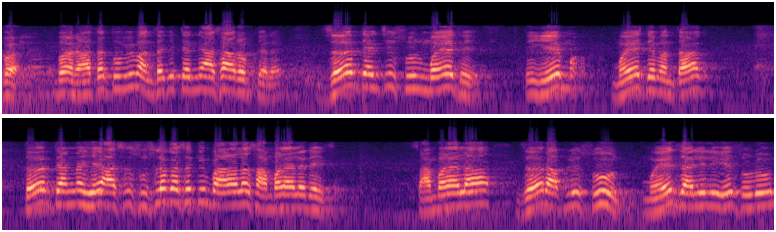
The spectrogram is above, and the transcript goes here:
बर. बर. आता तुम्ही म्हणता की त्यांनी असा आरोप केलाय. जर त्यांची सून मयत आहे तर हे म- मयत आहे म्हणतात तर त्यांना हे असं सुचलं कसं की बाळाला सांभाळायला द्यायचं? सांभाळायला जर आपली सून मयत झालेली हे सोडून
